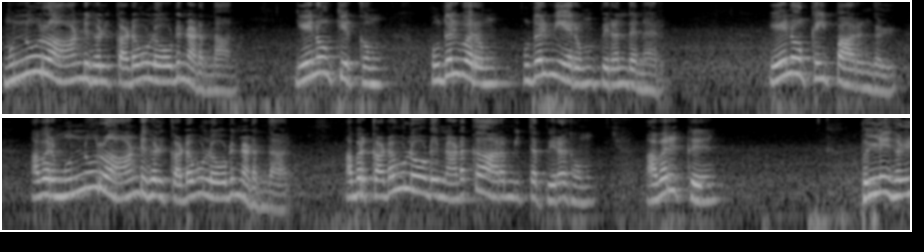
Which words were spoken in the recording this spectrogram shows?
முன்னூறு ஆண்டுகள் கடவுளோடு நடந்தான். ஏனோக்கிற்கும் புதல்வரும் புதல்வியரும் பிறந்தனர். ஏனோக்கை பாருங்கள் அவர் முன்னூறு ஆண்டுகள் கடவுளோடு நடந்தார். அவர் கடவுளோடு நடக்க ஆரம்பித்த பிறகும் அவருக்கு பிள்ளைகள்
